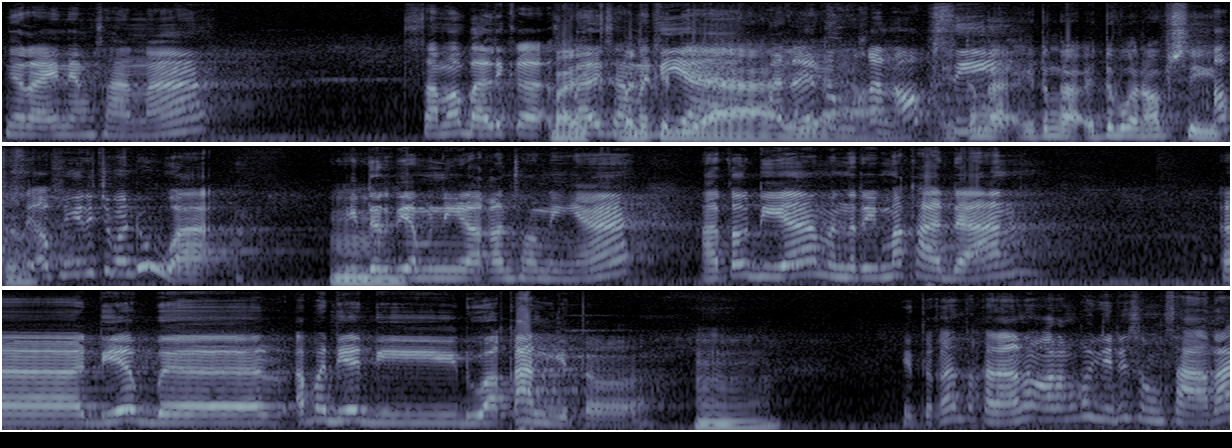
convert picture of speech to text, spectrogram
nyerahin yang sana sama balik ke balik, Balik, sama balik dia. dia. padahal iya. itu bukan opsi Itu nggak itu nggak itu bukan opsi gitu. opsi opsinya cuma dua either dia meninggalkan suaminya atau dia menerima keadaan eh, dia ber apa dia diduakan gitu Hmm. gitu kan kadang-kadang orang tuh jadi sengsara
